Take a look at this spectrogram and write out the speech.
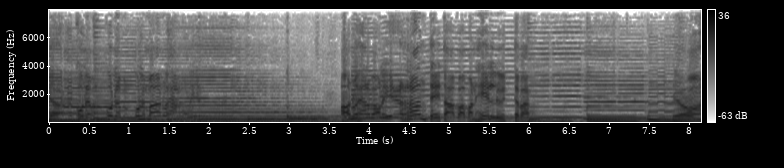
Ja kuulemma Anu Helva oli... Anu Helva oli ranteita avaavan hellyyttävä. Joo.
